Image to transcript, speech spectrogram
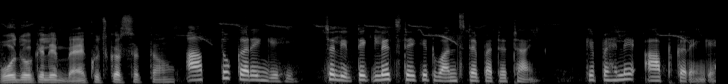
वो दो के लिए मैं कुछ कर सकता हूँ? आप तो करेंगे ही। चलिए take let's take it one step at a time कि पहले आप करेंगे।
